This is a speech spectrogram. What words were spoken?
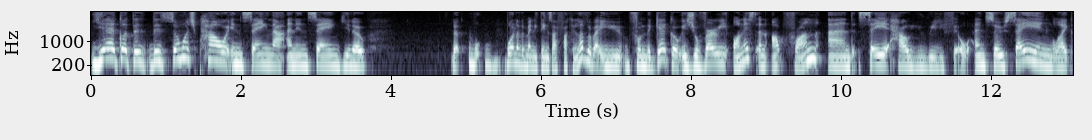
Yeah, God, there, there's so much power in saying that and in saying, you know, look, w- one of the many things I fucking love about you from the get go is you're very honest and upfront and say it how you really feel. And so saying like,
